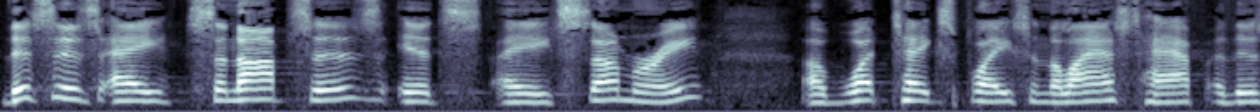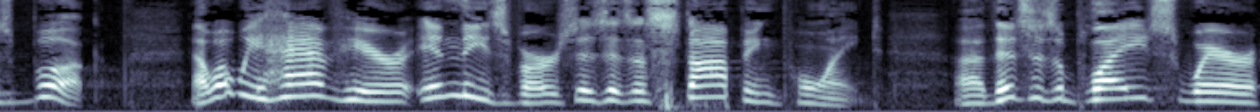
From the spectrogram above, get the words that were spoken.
This is a synopsis, it's a summary of what takes place in the last half of this book. Now, what we have here in these verses is a stopping point. Uh, this is a place where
